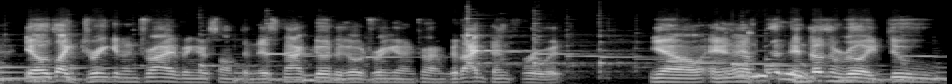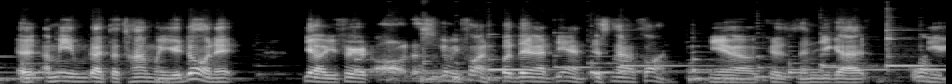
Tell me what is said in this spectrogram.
you know it's like drinking and driving or something. It's not good to go drinking and driving because I've been through it, you know, and it, it doesn't really do. I mean, at the time when you're doing it, you know, you figured, oh, this is gonna be fun, but then at the end, it's not fun, you know, because then you got you,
